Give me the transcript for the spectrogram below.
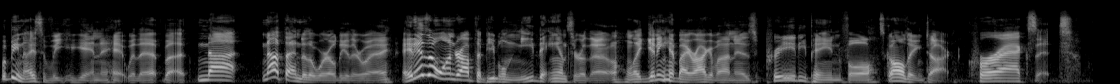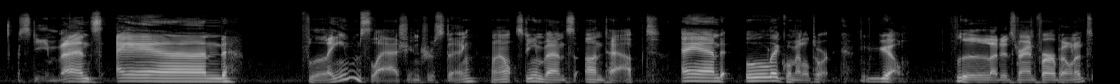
Would be nice if we could get in a hit with it, but not not the end of the world either way. It is a one drop that people need to answer though. Like getting hit by Ragavan is pretty painful. Scalding Tarn cracks it. Steam Vents and Flame Slash, interesting. Well, Steam Vents untapped. And Liquimetal Torque. Go. Flooded Strand for our opponent.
